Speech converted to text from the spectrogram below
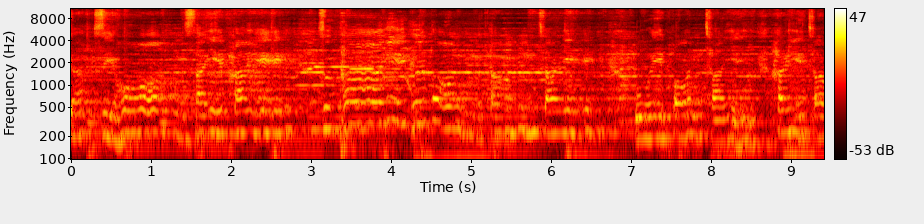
จากสีห้องใส่ไทยสุดท้ายคือต้องทำใจอวยพรชัยให้เจ้า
